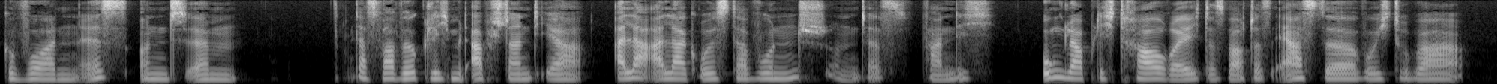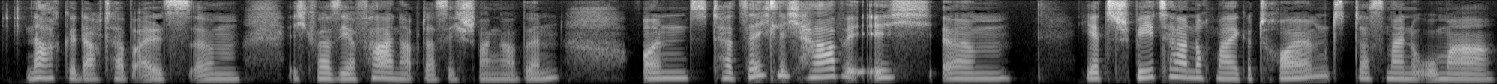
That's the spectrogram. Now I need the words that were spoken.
geworden ist. Und ähm, das war wirklich mit Abstand ihr aller, allergrößter Wunsch. Und das fand ich unglaublich traurig. Das war auch das Erste, wo ich drüber nachgedacht habe, als ähm, ich quasi erfahren habe, dass ich schwanger bin. Und tatsächlich habe ich ähm, jetzt später nochmal geträumt, dass meine Oma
